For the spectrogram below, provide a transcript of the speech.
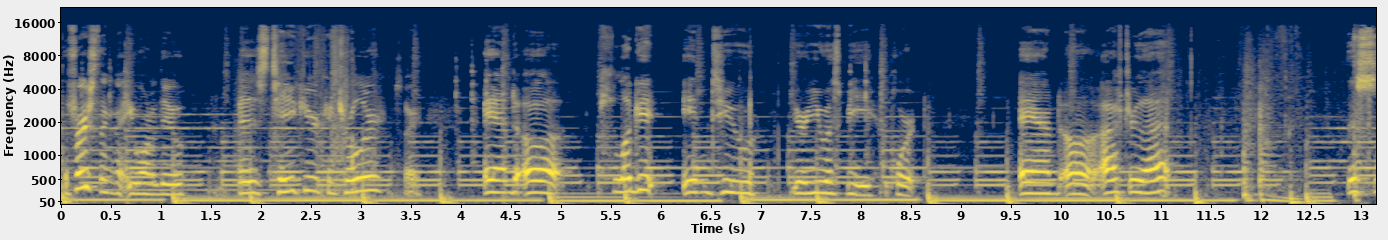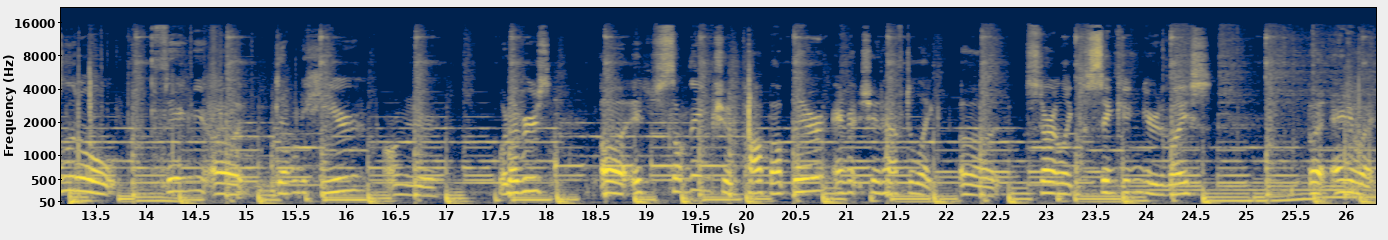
the first thing that you want to do is take your controller, sorry, and uh, plug it into your USB port. And uh, after that, this little thing uh, down here on your whatever's, uh, it's something should pop up there, and it should have to like uh, start like syncing your device but anyway,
